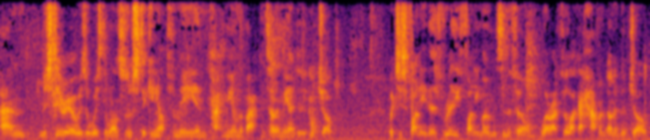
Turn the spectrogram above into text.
And Mysterio is always the one sort of sticking up for me and patting me on the back and telling me I did a good job. Which is funny. There's really funny moments in the film where I feel like I haven't done a good job.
